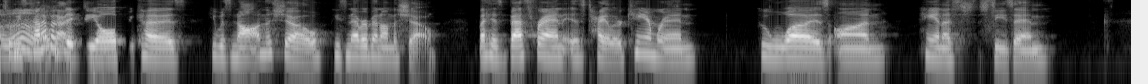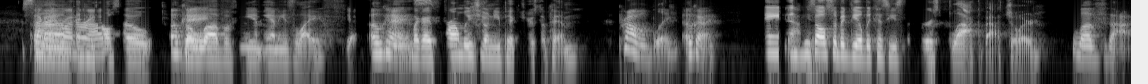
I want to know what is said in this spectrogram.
So he's Oh, kind of a big deal because he was not on the show. He's never been on the show, but his best friend is Tyler Cameron, who was on Hannah's season. Second um, runner and he's up. also Okay. the love of me and Annie's life. Okay. Like I've probably shown you pictures of him. Probably. Okay. And Yeah. he's also a big deal because he's the first black bachelor Love that.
